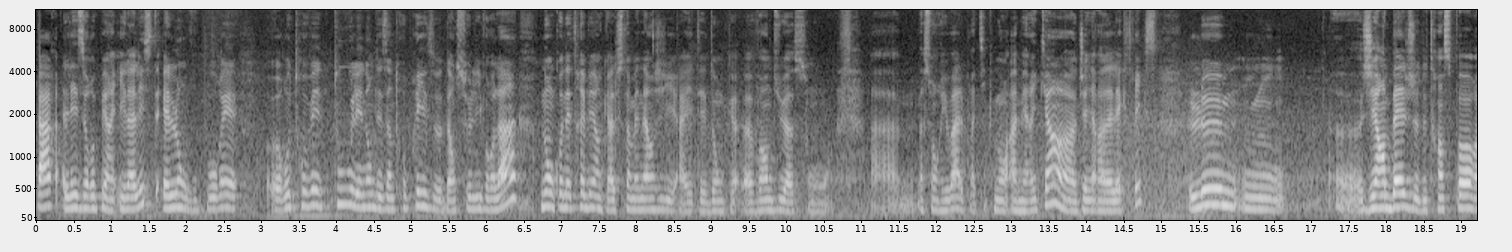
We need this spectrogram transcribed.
par les Européens. Et la liste est longue. Vous pourrez euh, retrouver tous les noms des entreprises dans ce livre-là. Nous, on connaît très bien qu'Alstom Energy a été donc euh, vendu à son, à son rival pratiquement américain, General Electric. Le euh, géant belge de transport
